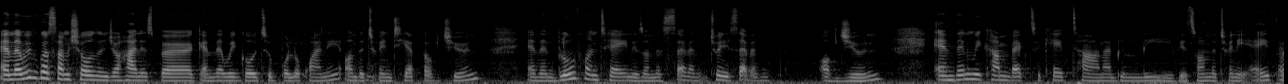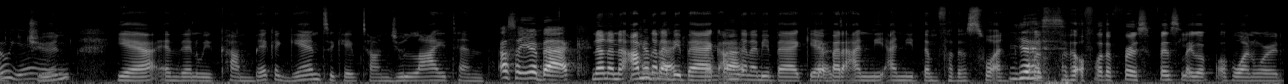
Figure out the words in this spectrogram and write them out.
And then we've got some shows in Johannesburg, and then we go to Polokwane on the 20th mm-hmm. of June, and then Bloemfontein is on the 7th, 27th of June. And then we come back to Cape Town, I believe. It's on the 28th oh, of yay. June. Yeah, and then we come back again to Cape Town July 10th. Oh, so you're back. No, no, no. I'm going to be back. back. I'm going to be back. Yeah, Good. but I need I need them for this one. Yes. For, for, the, for the first first leg of, of one word.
